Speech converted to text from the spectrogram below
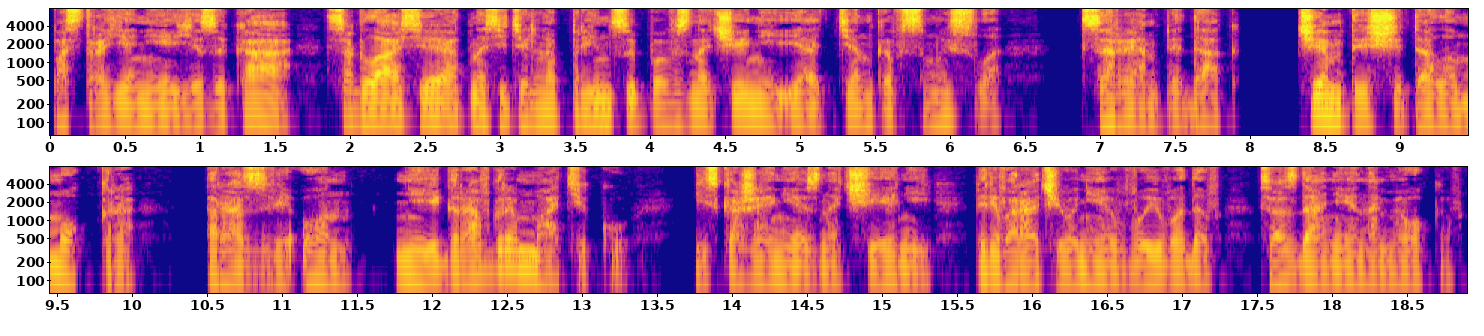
построение языка, согласие относительно принципов, значений и оттенков смысла. Сэрен Педак, чем ты считала Мокра? Разве он не игра в грамматику, искажение значений, переворачивание выводов, создание намеков,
